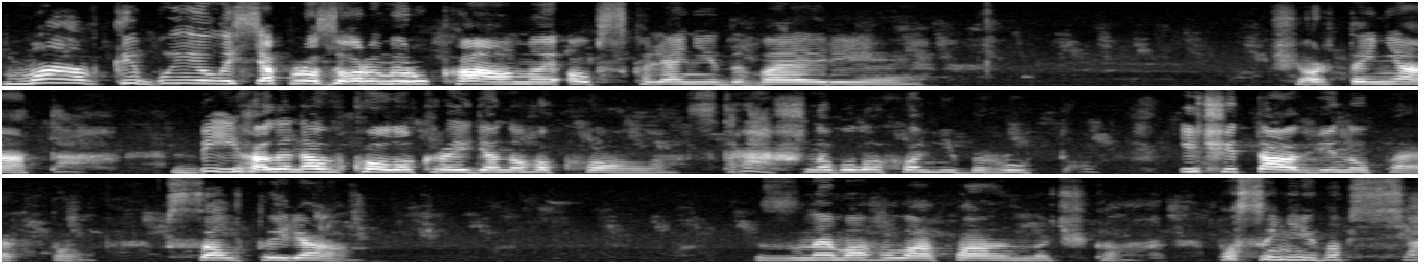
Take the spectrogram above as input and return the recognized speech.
Мавки билися прозорими руками об скляні двері. Чортенята бігали навколо кридяного кола. Страшно було хомі бруту. І читав він уперто псалтиря. Знемогла панночка, посиніла вся.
